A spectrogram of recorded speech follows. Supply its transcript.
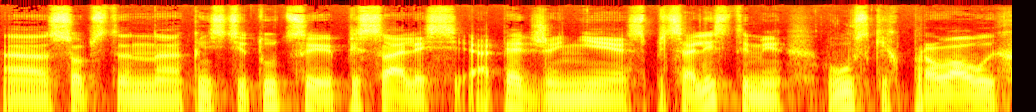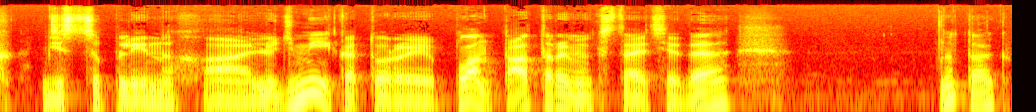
э, собственно, конституции писались, опять же, не специалистами в узких правовых дисциплинах, а людьми, которые плантаторами, кстати, да. Ну так.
